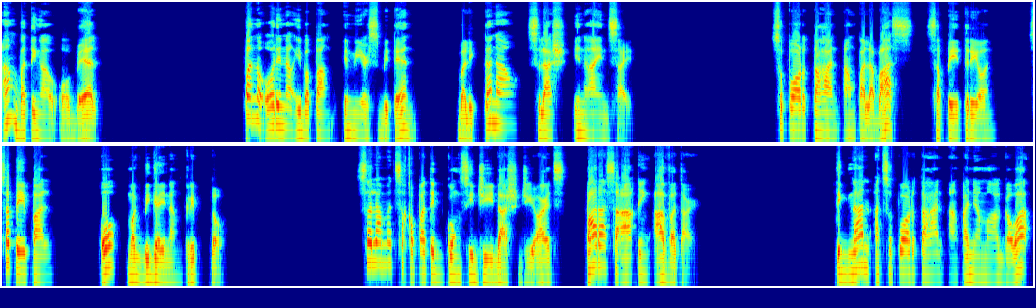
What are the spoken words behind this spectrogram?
ang batingaw o bell. Panoorin ang iba pang Emir's Biten, Baliktanaw slash In Hindsight. Suportahan ang palabas sa Patreon, sa PayPal, o magbigay ng crypto. Salamat sa kapatid kong si G-G Arts para sa aking avatar. Tignan at suportahan ang kanyang mga gawa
